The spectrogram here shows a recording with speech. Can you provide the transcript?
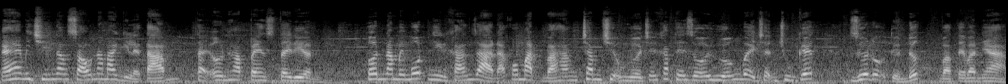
Ngày 29 tháng 6 năm 2008, tại Earnhardt Stadium, hơn 51.000 khán giả đã có mặt và hàng trăm triệu người trên khắp thế giới hướng về trận chung kết giữa đội tuyển Đức và Tây Ban Nha.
